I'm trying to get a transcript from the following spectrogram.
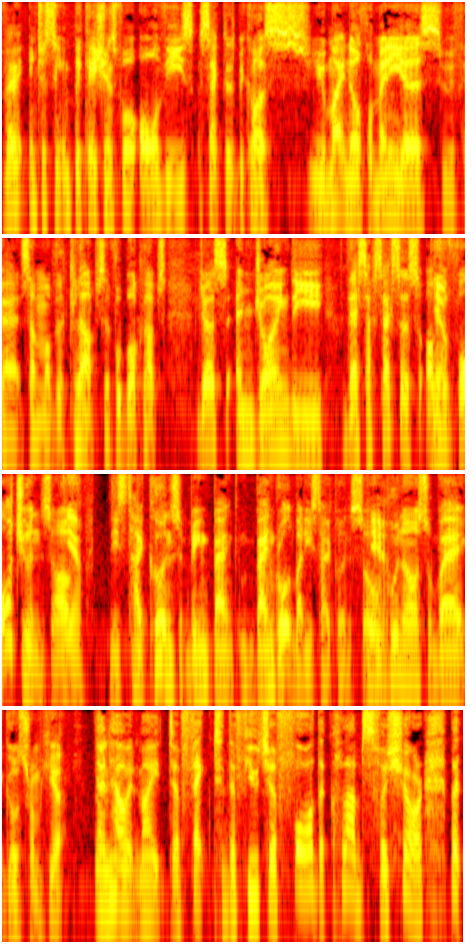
very interesting implications for all these sectors because you might know for many years we've had some of the clubs, the football clubs, just enjoying the their successes of yeah. the fortunes of yeah. these tycoons being bank bankrolled by these tycoons. So yeah. who knows where it goes from here? and how it might affect the future for the clubs for sure. But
